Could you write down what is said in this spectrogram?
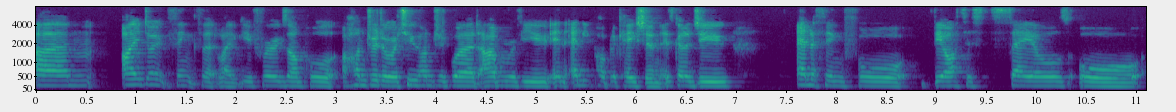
um I don't think that like you for example a 100 or a 200 word album review in any publication is going to do anything for the artist's sales or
